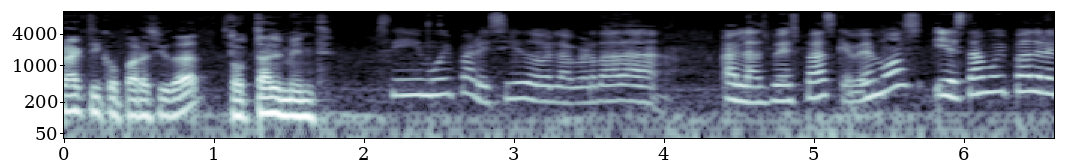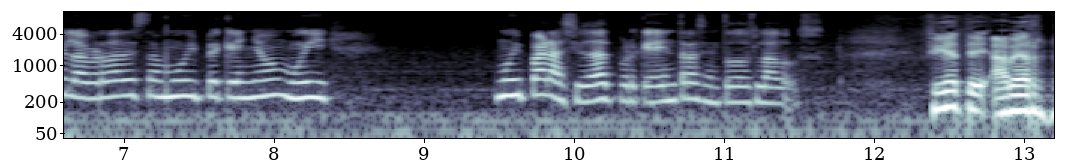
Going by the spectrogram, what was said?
práctico para ciudad. Totalmente. Sí, muy parecido, la verdad, a, a las Vespas que vemos. Y está muy padre, la verdad, está muy pequeño, muy, muy para ciudad, porque entras en todos lados. Fíjate, a ver,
